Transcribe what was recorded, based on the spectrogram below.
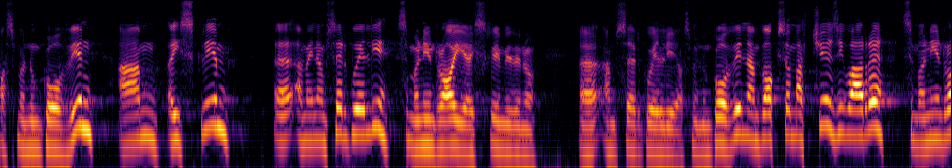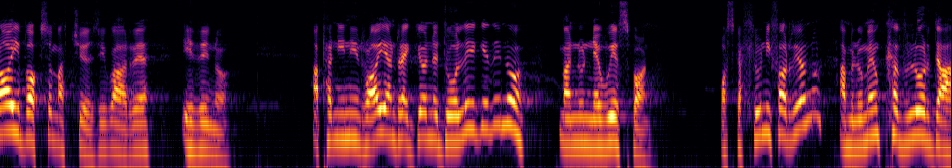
os maen nhw'n gofyn am eisgrim, uh, a mae'n amser gwely, sy'n maen ni'n rhoi eisgrim iddyn nhw uh, amser gwely. Os maen nhw'n gofyn am fox o matches i ware, sy'n maen ni'n rhoi box o matches i ware iddyn nhw. A pan ni'n rhoi anregion nadolig iddyn nhw, maen nhw'n newydd sbon. Os gallwn ni fforddio nhw, a maen nhw mewn cyflwr da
